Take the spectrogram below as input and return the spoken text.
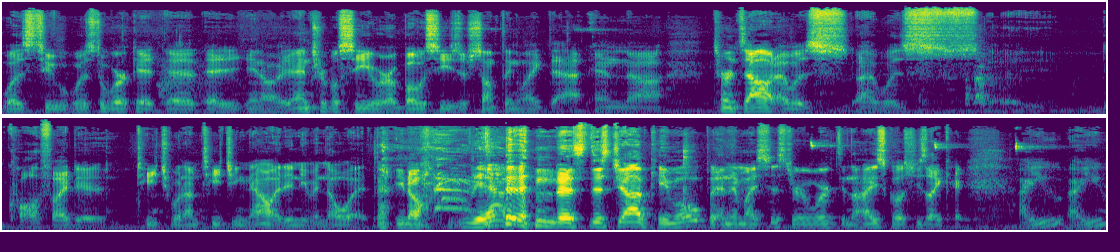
was to was to work at, at, at you know an NCCC or a BOCES or something like that. And uh, turns out I was I was uh, qualified to teach what I'm teaching now. I didn't even know it, you know. Yeah. and this this job came open, and my sister who worked in the high school, she's like, hey, "Are you are you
